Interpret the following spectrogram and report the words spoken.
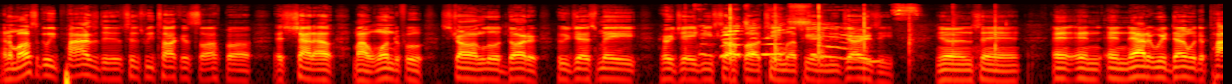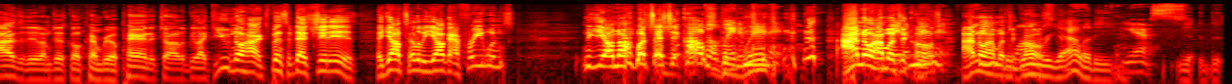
And I'm also gonna be positive since we talking softball and shout out my wonderful, strong little daughter who just made her JV softball team up here in New Jersey. You know what I'm saying? And, and and now that we're done with the positive, I'm just gonna come real parent at y'all and be like, Do you know how expensive that shit is? And y'all telling me y'all got free ones? Nigga, y'all know how much that shit costs? But wait a minute. I know how much it costs. minute. I know how much it the won one costs. reality. Yes. Yeah, th-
